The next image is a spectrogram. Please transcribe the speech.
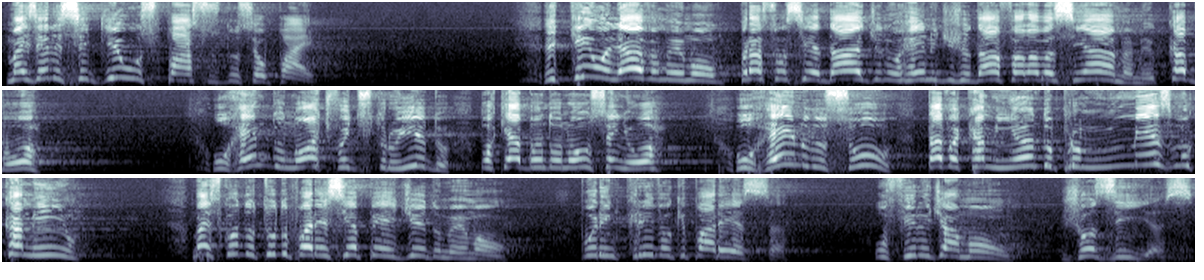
mas ele seguiu os passos do seu pai. E quem olhava, meu irmão, para a sociedade no reino de Judá falava assim: ah, meu amigo, acabou. O reino do norte foi destruído porque abandonou o Senhor. O reino do sul estava caminhando para o mesmo caminho. Mas quando tudo parecia perdido, meu irmão, por incrível que pareça, o filho de Amon, Josias,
